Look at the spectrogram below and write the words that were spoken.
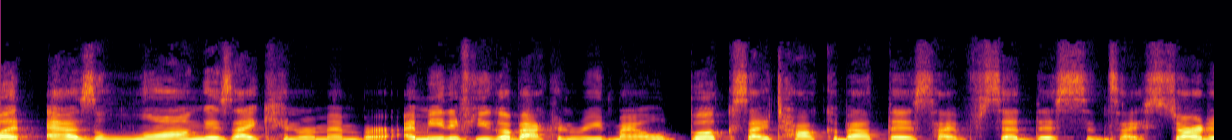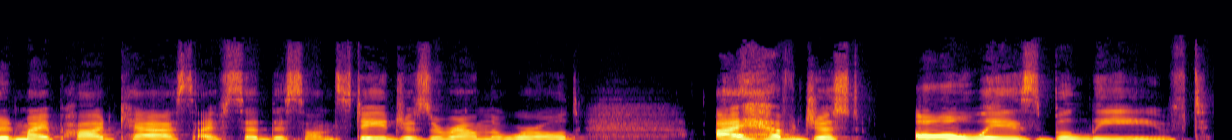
But as long as I can remember, I mean, if you go back and read my old books, I talk about this. I've said this since I started my podcast, I've said this on stages around the world. I have just always believed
